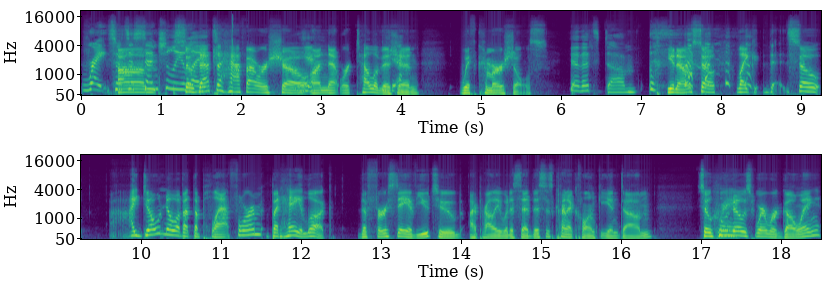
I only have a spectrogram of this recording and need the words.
Right. So it's Um, essentially so like that's a half hour show Yeah. on network television with commercials Yeah, that's dumb. you know so like th- so i don't know about the platform but hey look the first day of youtube i probably would have said this is kind of clunky and dumb so who Right. knows where we're going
